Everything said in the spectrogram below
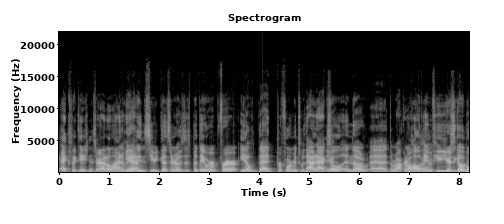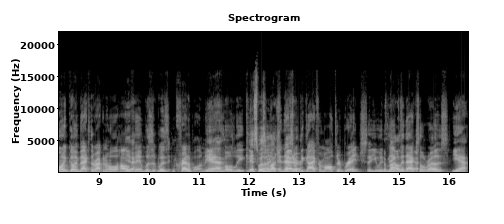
expectations are out of line. I mean, I didn't see Guns N' Roses, but they were for you know that performance without Axl in the uh, the Rock and Roll Hall of Fame. Fame a few years ago. Going going back to the Rock and Roll Hall Yeah. of Fame was was incredible. I mean, Yeah. yeah, totally. This was butt. much and that's better. with the guy from Alter Bridge. So you would A think mouth- with yeah. Axl Rose. Yeah,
